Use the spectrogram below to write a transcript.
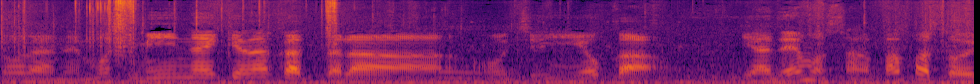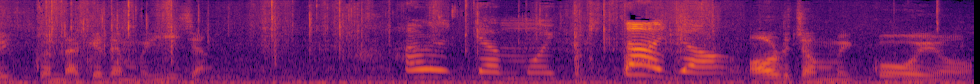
そうだね。もしみんな行けなかったらお家にいようかいやでもさパパといっくんだけでもいいじゃん。はるちゃんも行きたいじゃんあるちゃんも行こうよ。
